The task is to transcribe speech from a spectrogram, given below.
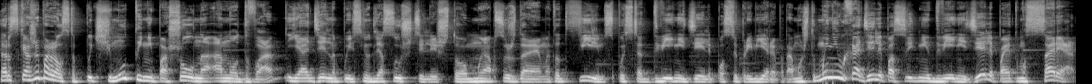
Расскажи, пожалуйста, почему ты не пошел на Оно 2? Я отдельно поясню для слушателей, что мы обсуждаем этот фильм спустя две недели после премьеры, потому что мы не выходили последние две недели, поэтому сорян.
